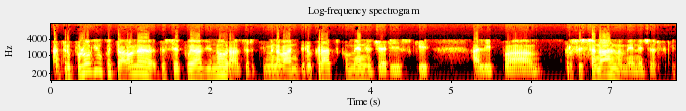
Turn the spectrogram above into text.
Antropologi ugotavljajo, da se je pojavil nov razred, imenovan birokratsko-menedžerski ali pa profesionalno-menedžerski.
